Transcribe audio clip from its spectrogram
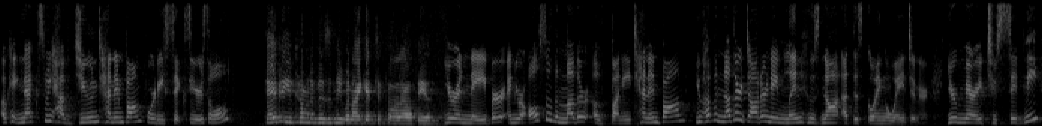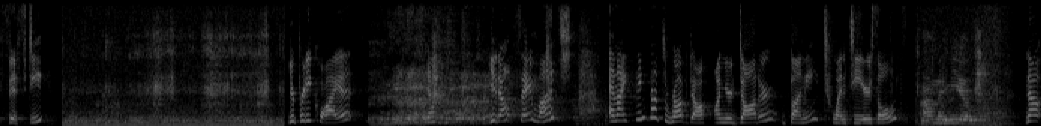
Okay, next we have June Tenenbaum, 46 years old. David, are you coming to visit me when I get to Philadelphia? You're a neighbor, and you're also the mother of Bunny Tenenbaum. You have another daughter named Lynn who's not at this going away dinner. You're married to Sydney, 50. You're pretty quiet. yeah. You don't say much. And I think that's rubbed off on your daughter, Bunny, 20 years old. I'm mute. Now,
